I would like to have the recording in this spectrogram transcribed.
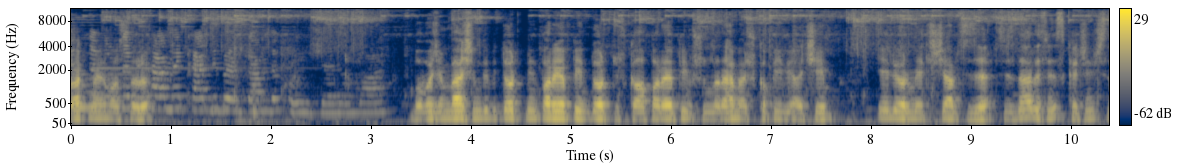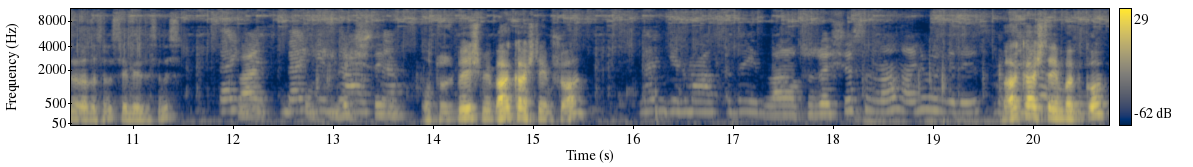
Bırakma elmasları. Bir tane kendi bölgemde koyacağım var. Babacım ben şimdi bir 4000 para yapayım. 400k para yapayım. Şunlara hemen şu kapıyı bir açayım. Geliyorum yetişeceğim size. Siz neredesiniz? Kaçıncı sıradasınız? Seviyedesiniz? Ben, Ben ben 26. 35'teyim. 35 mi? Ben kaçtayım şu an? Ben 26'dayım. Lan 35'tesin lan aynı bölgedeyiz. Ben kaçtayım Babiko?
